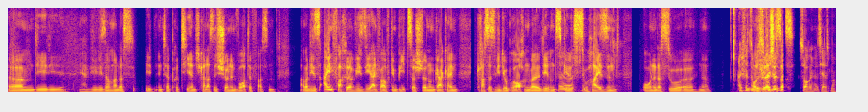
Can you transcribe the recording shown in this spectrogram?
ähm, die, die, ja, wie, wie soll man das interpretieren? Ich kann das nicht schön in Worte fassen. Aber dieses Einfache, wie sie einfach auf dem Beat zerstören und gar kein krasses Video brauchen, weil deren Ja, Skills stimmt. zu high sind, ohne dass du, äh, ne? Ich finde so Und vielleicht Musikvideos- ist das, Sorry, erzähl erstmal.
